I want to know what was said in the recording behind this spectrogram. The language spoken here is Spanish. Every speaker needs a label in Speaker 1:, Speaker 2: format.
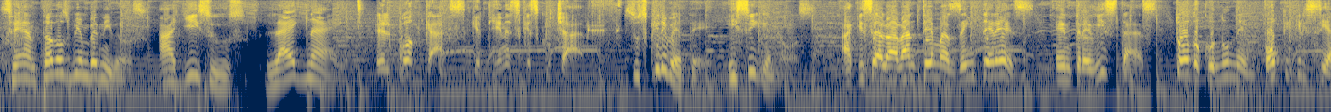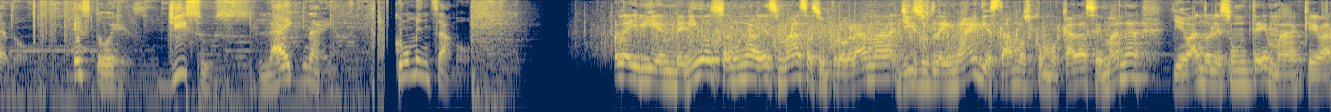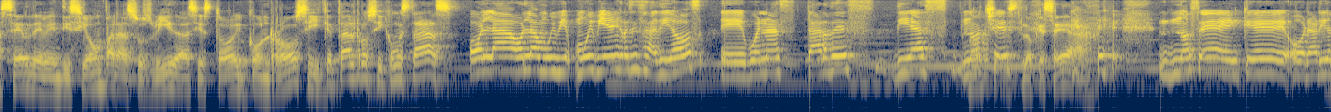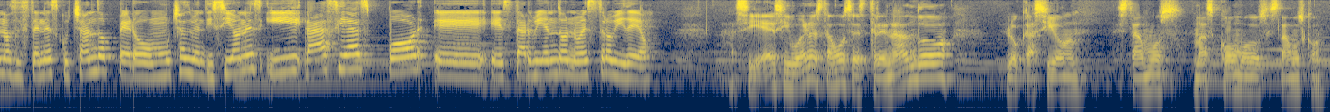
Speaker 1: Sean todos bienvenidos a Jesus Light Night, el podcast que tienes que escuchar. Suscríbete y síguenos. Aquí se hablarán temas de interés, entrevistas, todo con un enfoque cristiano. Esto es Jesus Light Night. Comenzamos.
Speaker 2: Hola y bienvenidos una vez más a su programa Jesus Late Night y estamos como cada semana llevándoles un tema que va a ser de bendición para sus vidas y estoy con Rosy. ¿Qué tal Rosy? ¿Cómo estás?
Speaker 3: Hola, hola, muy bien, muy bien, gracias a Dios. Eh, buenas tardes, días, noches.
Speaker 2: Lo que sea.
Speaker 3: no sé en qué horario nos estén escuchando, pero muchas bendiciones y gracias por eh, estar viendo nuestro video.
Speaker 2: Así es, y bueno, estamos estrenando locación, estamos más cómodos, estamos con,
